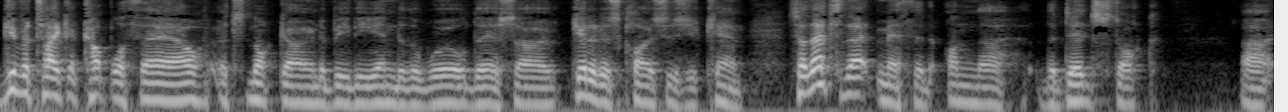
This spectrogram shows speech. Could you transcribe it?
give or take a couple of thou, it's not going to be the end of the world there. So get it as close as you can. So that's that method on the, the dead stock, uh,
